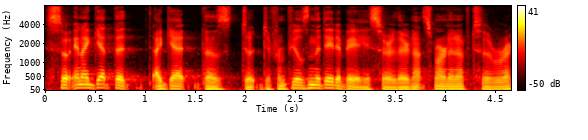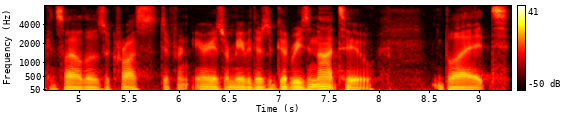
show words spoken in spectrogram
So, and I get that I get those d- different fields in the database, or they're not smart enough to reconcile those across different areas, or maybe there's a good reason not to. But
